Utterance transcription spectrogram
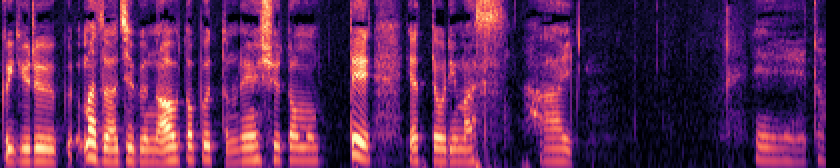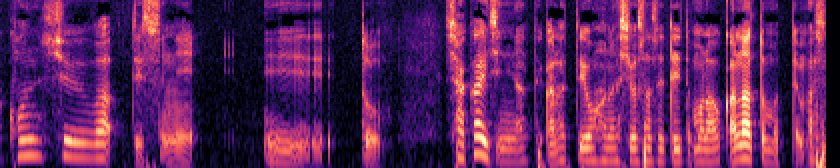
くゆるーく、まずは自分のアウトプットの練習と思ってやっております。はい。えっ、ー、と、今週はですね、えっ、と、社会人になってからっていうお話をさせていてもらおうかなと思ってます。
